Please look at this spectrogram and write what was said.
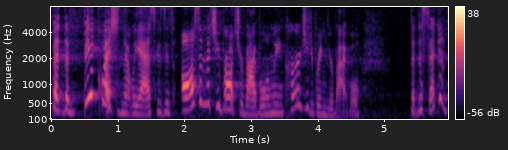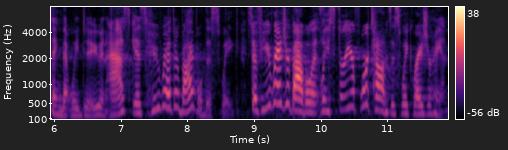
But the big question that we ask is it's awesome that you brought your Bible, and we encourage you to bring your Bible. But the second thing that we do and ask is who read their Bible this week? So if you read your Bible at least three or four times this week, raise your hand.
